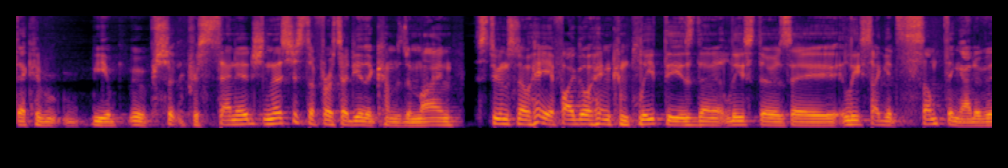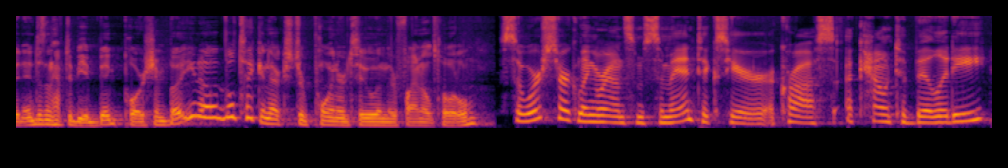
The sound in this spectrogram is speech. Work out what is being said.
that could be a, certain percentage, and that's just the first idea that comes to mind. Students know, hey, if I go ahead and complete these, then at least there's a, at least I get something out of it. It doesn't have to be a big portion, but you know, they'll take an extra point or two in their final total. So we're circling around some semantics here across accountability,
